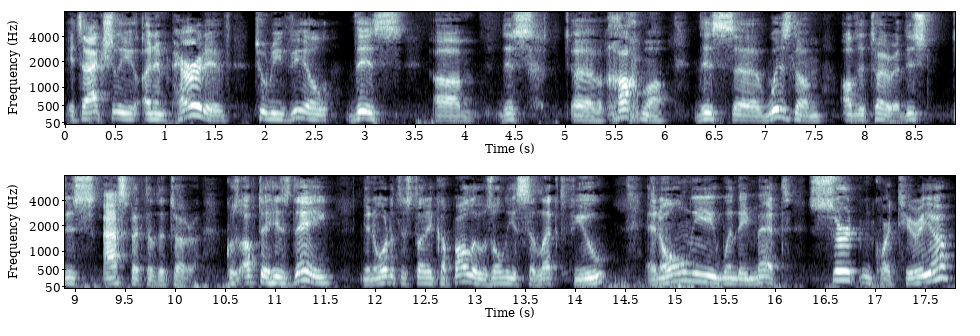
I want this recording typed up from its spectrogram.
It's actually an imperative to reveal this um, this uh, chachma, this uh, wisdom of the Torah, this this aspect of the Torah. Because up to his day, in order to study Kabbalah, it was only a select few, and only when they met certain criteria,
